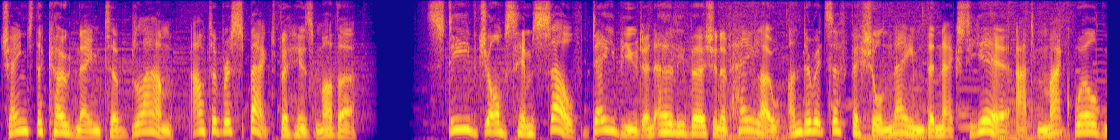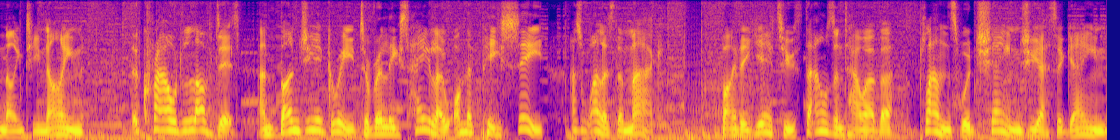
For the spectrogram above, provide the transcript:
changed the codename to Blam out of respect for his mother. Steve Jobs himself debuted an early version of Halo under its official name the next year at Macworld 99. The crowd loved it, and Bungie agreed to release Halo on the PC as well as the Mac. By the year 2000, however, plans would change yet again.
